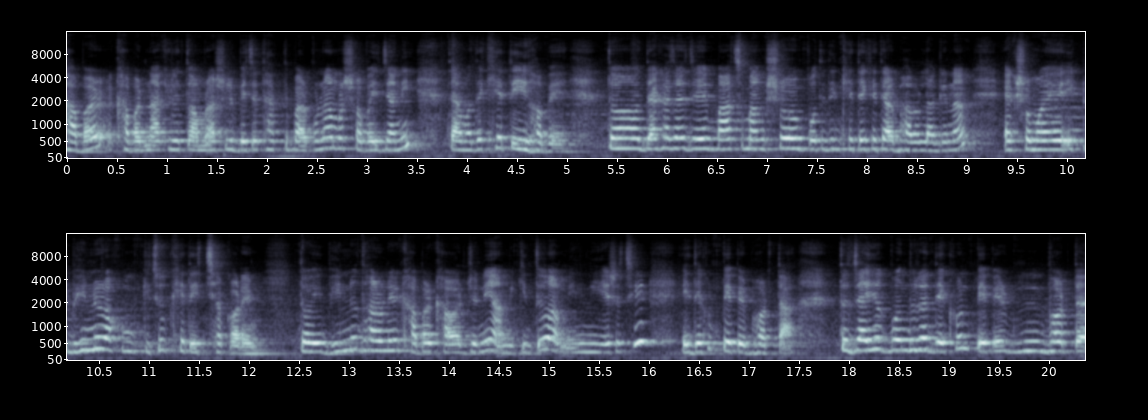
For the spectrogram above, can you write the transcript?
খাবার খাবার না খেলে তো আমরা আসলে বেঁচে থাকতে পারব না, আমরা সবাই জানি, তাই আমাদের খেতেই হবে। তো দেখা যায় যে মাছ, মাংস প্রতিদিন খেতে খেতে আর ভালো লাগে না, এক সময় একটু ভিন্ন রকম কিছু খেতে ইচ্ছা করে। তো এই ভিন্ন ধরনের খাবার খাওয়ার জন্যে আমি কিন্তু আমি নিয়ে এসেছি। এই দেখুন পেঁপের ভর্তা। তো যাই হোক বন্ধুরা, দেখুন পেঁপের ভর্তা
